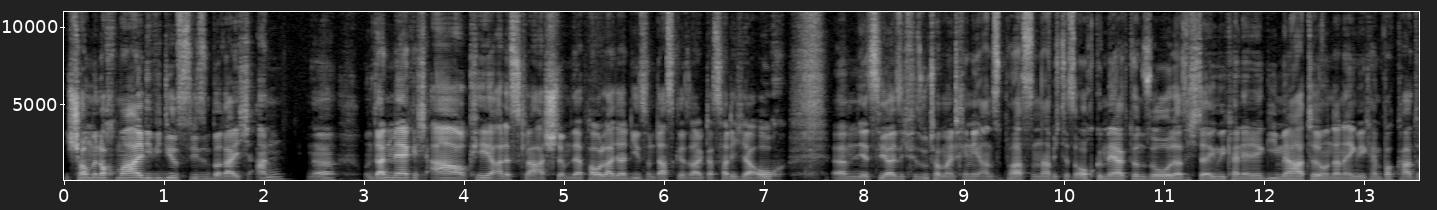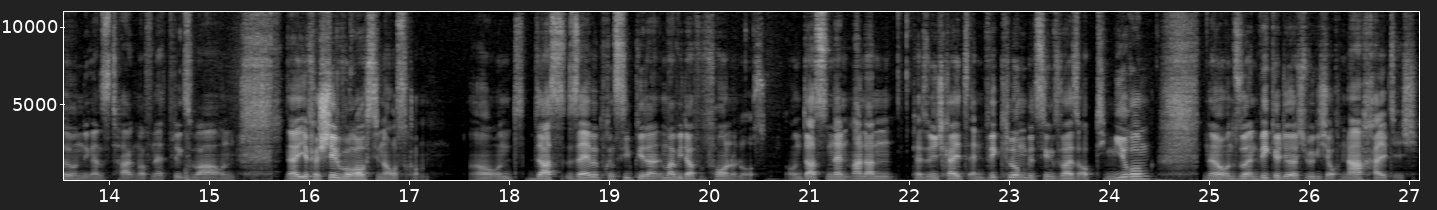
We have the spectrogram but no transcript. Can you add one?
Ich schaue mir nochmal die Videos zu diesem Bereich an. Ne? Und dann merke ich, ah, okay, alles klar, stimmt. Der Paul hat ja dies und das gesagt. Das hatte ich ja auch ähm, jetzt hier, als ich versucht habe, mein Training anzupassen, habe ich das auch gemerkt und so, dass ich da irgendwie keine Energie mehr hatte und dann irgendwie keinen Bock hatte und den ganzen Tag nur auf Netflix war. Und ja, ihr versteht, worauf es hinauskommt. Und dasselbe Prinzip geht dann immer wieder von vorne los. Und das nennt man dann Persönlichkeitsentwicklung bzw. Optimierung. Ne? Und so entwickelt ihr euch wirklich auch nachhaltig.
